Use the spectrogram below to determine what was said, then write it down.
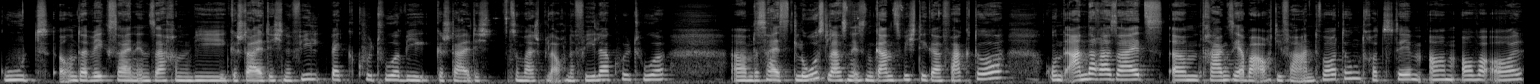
gut unterwegs sein in Sachen, wie gestalte ich eine Feedback-Kultur, wie gestalte ich zum Beispiel auch eine Fehlerkultur. Ähm, das heißt, loslassen ist ein ganz wichtiger Faktor. Und andererseits ähm, tragen sie aber auch die Verantwortung trotzdem ähm, overall.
